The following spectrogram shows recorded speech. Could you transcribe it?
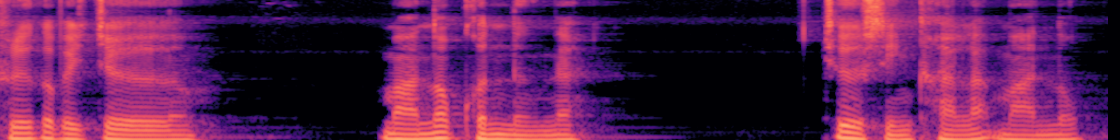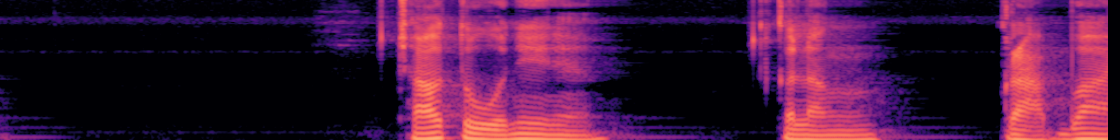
ครืก็ไปเจอ มานพคนหนึ่งนะชื่อสิงคาระมานพเช้าตูนี่เนี่ยกำลังกราบไหว้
